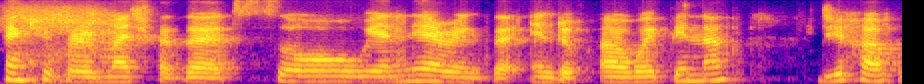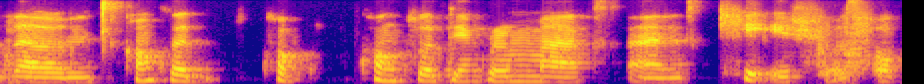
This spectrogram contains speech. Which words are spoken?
Thank you very much for that. So we are nearing the end of our webinar. Do you have the um, conclude, concluding remarks and key issues or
